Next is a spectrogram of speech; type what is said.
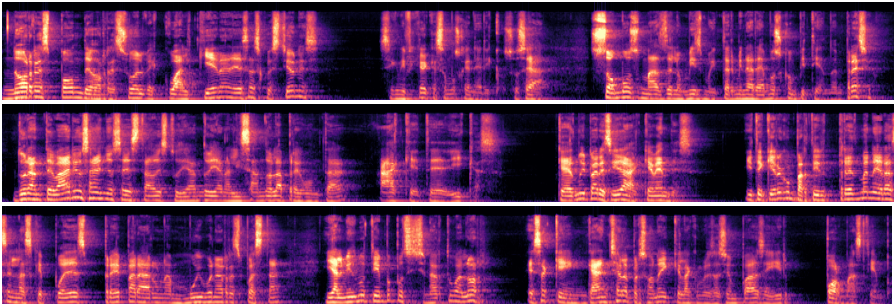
no responde o resuelve cualquiera de esas cuestiones, significa que somos genéricos, o sea, somos más de lo mismo y terminaremos compitiendo en precio. Durante varios años he estado estudiando y analizando la pregunta ¿a qué te dedicas? Que es muy parecida a ¿qué vendes? Y te quiero compartir tres maneras en las que puedes preparar una muy buena respuesta y al mismo tiempo posicionar tu valor esa que engancha a la persona y que la conversación pueda seguir por más tiempo.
